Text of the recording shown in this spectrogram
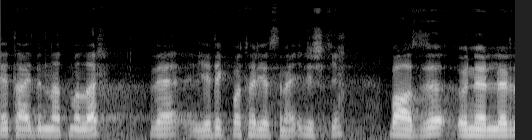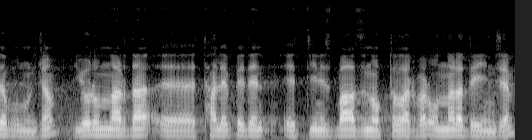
led aydınlatmalar ve yedek bataryasına ilişkin bazı önerilerde bulunacağım. Yorumlarda e, talep eden, ettiğiniz bazı noktalar var. Onlara değineceğim.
